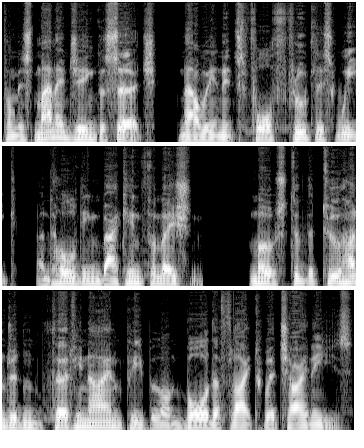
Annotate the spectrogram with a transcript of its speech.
for mismanaging the search, now in its fourth fruitless week, and holding back information. Most of the 239 people on board the flight were Chinese.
